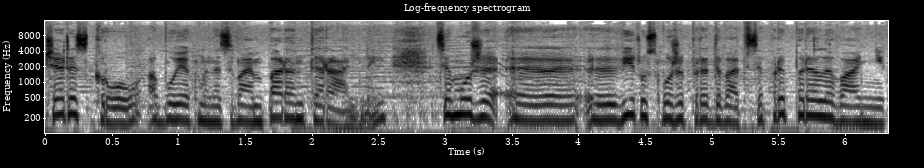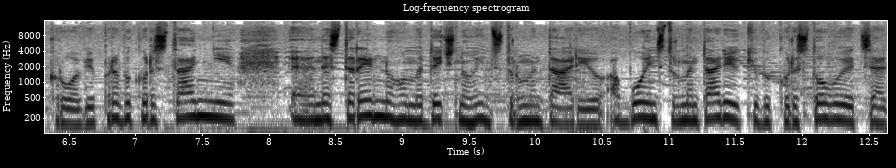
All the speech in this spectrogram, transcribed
через кров, або як ми називаємо парентеральний. Це може е, вірус може передаватися при переливанні крові, при використанні нестерильного медичного інструменту інструментарію або інструментарію, які використовуються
